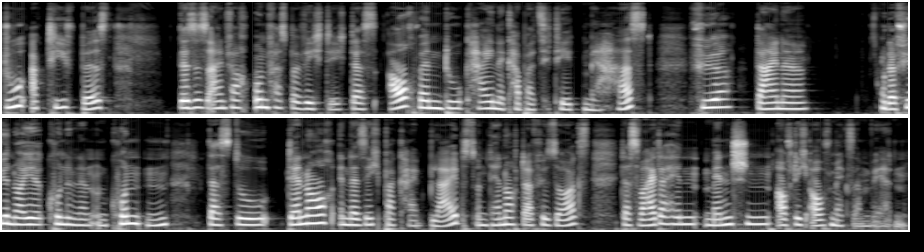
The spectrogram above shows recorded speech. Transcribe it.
du aktiv bist. Das ist einfach unfassbar wichtig, dass auch wenn du keine Kapazitäten mehr hast für deine oder für neue Kundinnen und Kunden, dass du dennoch in der Sichtbarkeit bleibst und dennoch dafür sorgst, dass weiterhin Menschen auf dich aufmerksam werden.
